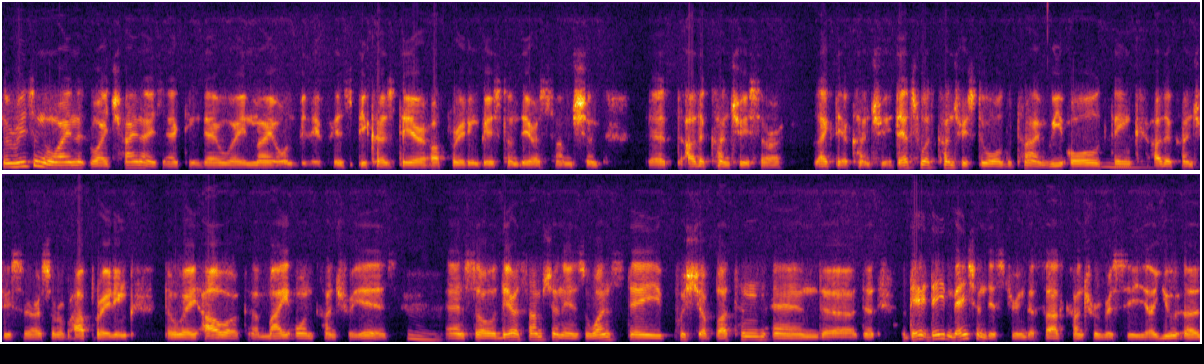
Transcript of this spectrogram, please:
The reason why why China is acting that way, in my own belief, is because they are operating based on their assumption that other countries are like their country. That's what countries do all the time. We all mm. think other countries are sort of operating the way our uh, my own country is, mm. and so their assumption is once they push a button, and uh, the, they they mentioned this during the THAAD controversy. Uh, you, uh,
